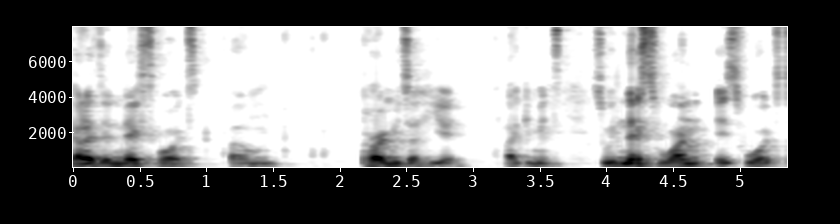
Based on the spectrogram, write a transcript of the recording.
That is the next what um, parameter here, argument. So next one is what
